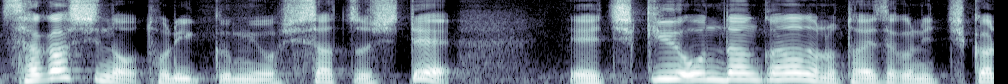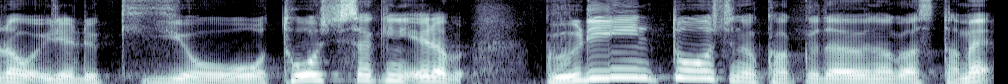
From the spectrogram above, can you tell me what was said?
佐賀市の取り組みを視察して地球温暖化などの対策に力を入れる企業を投資先に選ぶグリーン投資の拡大を促すため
